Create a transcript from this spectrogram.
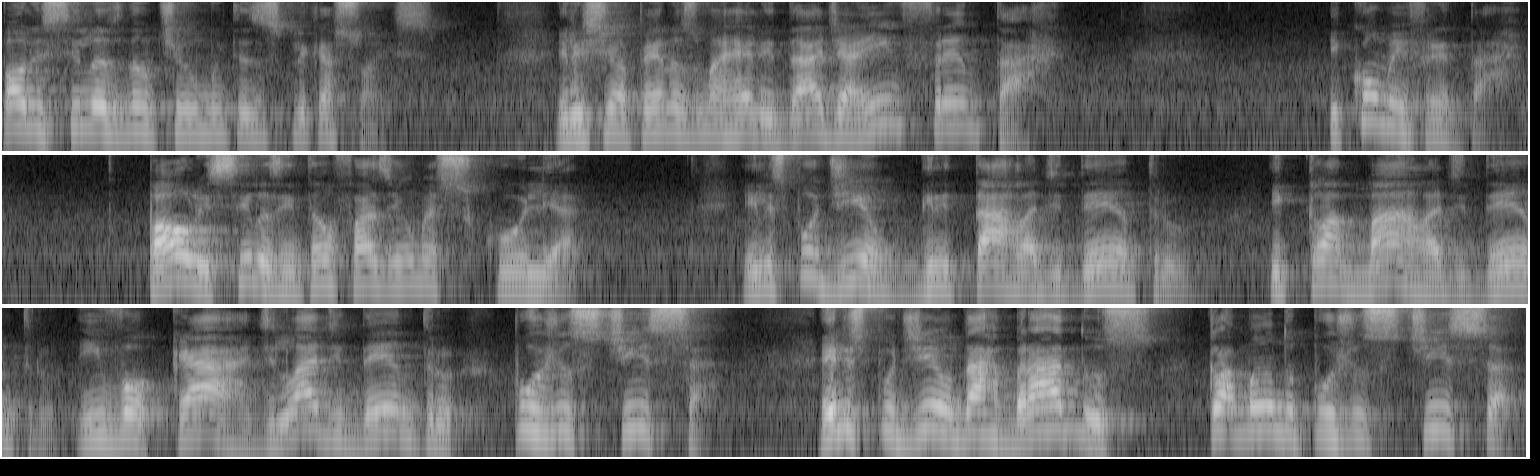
Paulo e Silas não tinham muitas explicações. Eles tinham apenas uma realidade a enfrentar. E como enfrentar? Paulo e Silas então fazem uma escolha. Eles podiam gritar lá de dentro e clamar lá de dentro, invocar de lá de dentro por justiça. Eles podiam dar brados clamando por justiça,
